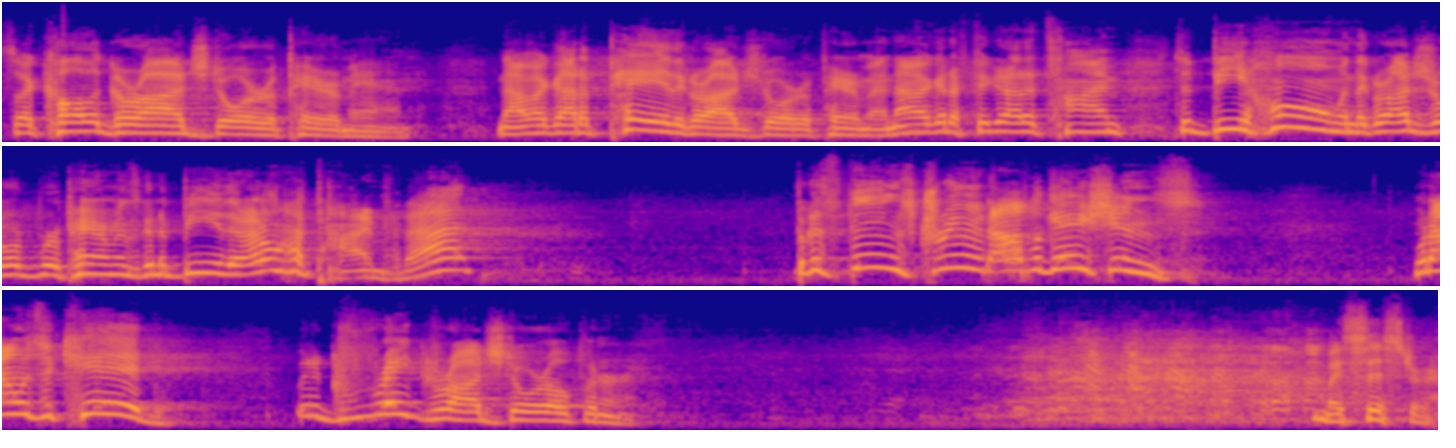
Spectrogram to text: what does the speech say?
So I call a garage door repairman. Now I got to pay the garage door repairman. Now I got to figure out a time to be home when the garage door repairman's going to be there. I don't have time for that. Because things create obligations. When I was a kid, we had a great garage door opener. My sister.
